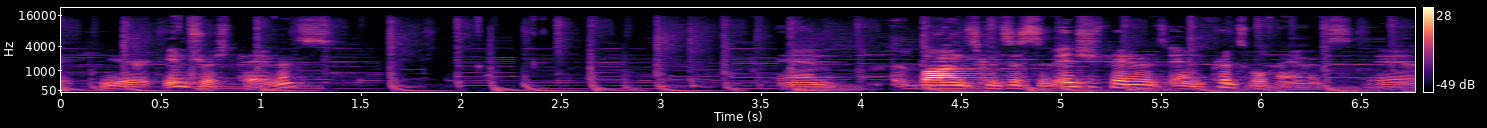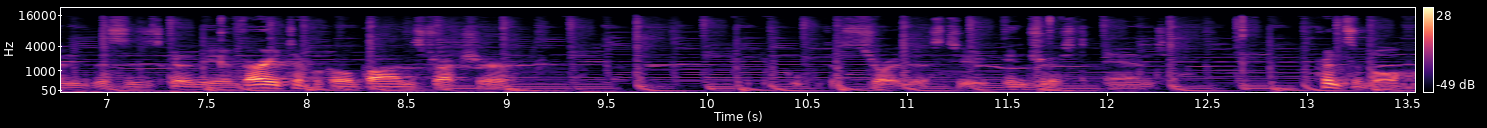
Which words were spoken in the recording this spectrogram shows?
right here interest payments. And bonds consist of interest payments and principal payments. And this is going to be a very typical bond structure. Just shorten this to interest and principal.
